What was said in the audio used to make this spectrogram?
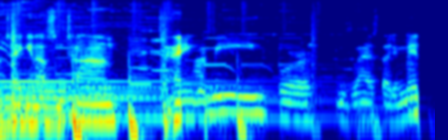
for taking out some time to hang with me for these last 30 minutes.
